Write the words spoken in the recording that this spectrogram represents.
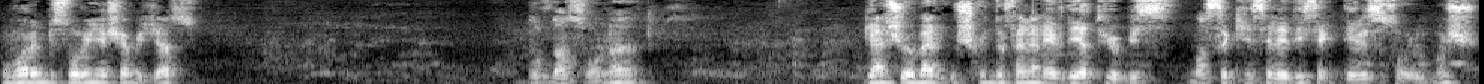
Umarım bir sorun yaşamayacağız. Bundan sonra Gerçi Ömer 3 gündür falan evde yatıyor. Biz nasıl keselediysek derisi soyulmuş.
